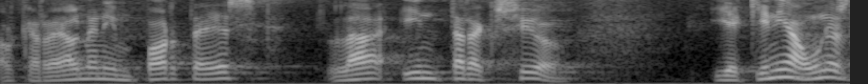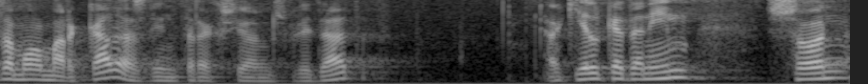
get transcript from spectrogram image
el que realment importa és la interacció. I aquí n'hi ha unes de molt marcades d'interaccions, veritat? Aquí el que tenim són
